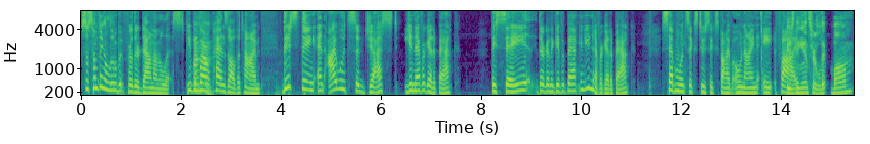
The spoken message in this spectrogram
So something a little bit further down on the list. People borrow pens all the time. This thing, and I would suggest you never get it back. They say they're going to give it back, and you never get it back. 716 265 0985. Is the answer lip balm?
